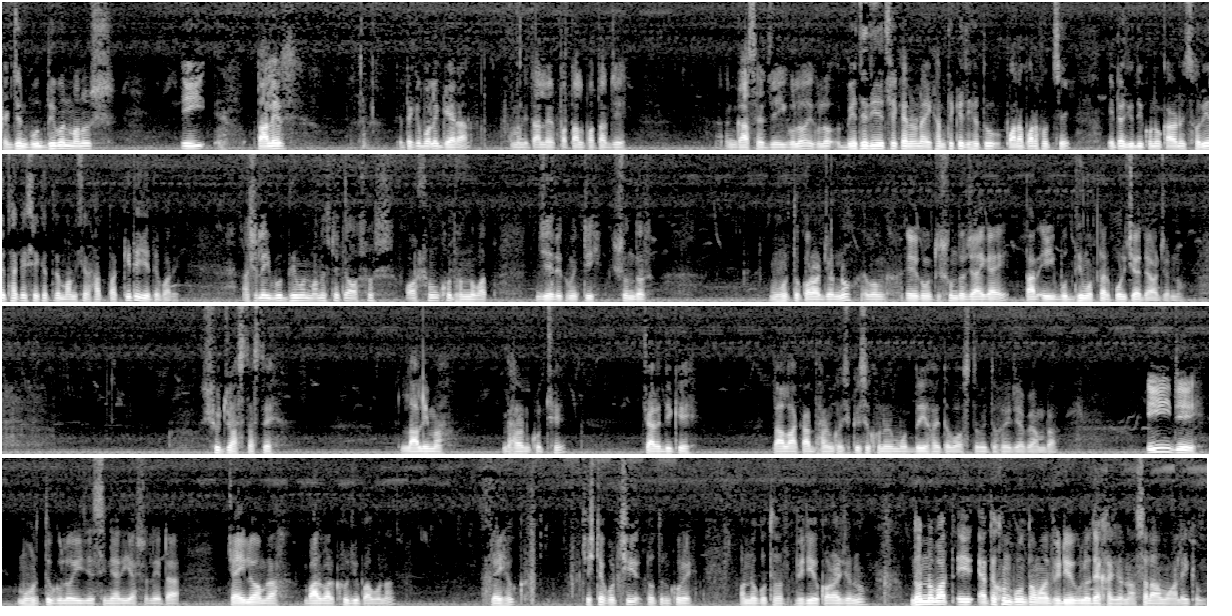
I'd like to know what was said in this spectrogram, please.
একজন বুদ্ধিমান মানুষ এই তালের এটাকে বলে গেরা মানে তালের তাল পাতার যে গাছের যে এইগুলো, এগুলো বেঁধে দিয়েছে কেননা এখান থেকে যেহেতু পারাপার হচ্ছে, এটা যদি কোনো কারণে ছড়িয়ে থাকে সেক্ষেত্রে মানুষের হাত পা কেটে যেতে পারে। আসলে এই বুদ্ধিমান মানুষটাকে অসংখ্য ধন্যবাদ যে এরকম একটি সুন্দর মুহূর্ত করার জন্য এবং এরকম একটি সুন্দর জায়গায় তার এই বুদ্ধিমত্তার পরিচয় দেওয়ার জন্য। সূর্য আস্তে আস্তে লালিমা ধারণ করছে। চারিদিকে লাল আকার ধারণ করছে। কিছুক্ষণের মধ্যেই হয়তো অস্তমিত হয়ে যাবে আমরা। এই যে মুহূর্তগুলো, এই যে সিনারি, আসলে এটা চাইলেও আমরা বারবার খুঁজে পাবো না। যাই হোক, চেষ্টা করছি নতুন করে অন্য কোথাও ভিডিও করার জন্য। ধন্যবাদ এই এতক্ষণ পর্যন্ত আমার ভিডিওগুলো দেখার জন্য। আসসালামু আলাইকুম।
